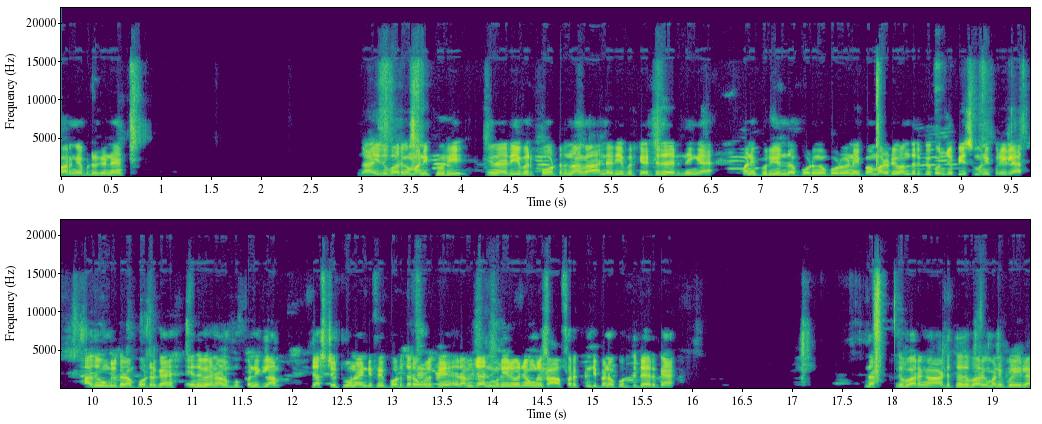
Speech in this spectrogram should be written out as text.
பாருங்க எப்படி இருக்குன்னு. இந்த இது பாருங்க மணிப்பூரி. நிறைய பேர் போட்டிருந்தாங்க. நிறைய பேர் கேட்டுதான் இருந்தீங்க. மணிப்பூரி இருந்தா போடுங்க போடுங்கன்னு. இப்ப மறுபடியும் வந்திருக்கு கொஞ்சம் பீஸ் மணிப்பூரியில. அது உங்களுக்கு நான் போட்டிருக்கேன். எது வேணாலும் புக் பண்ணிக்கலாம். ஜஸ்ட் டூ நைன்டி ஃபைவ் போட்டு உங்களுக்கு. ரம்ஜான் முடிவு வரையும் உங்களுக்கு ஆஃபர் கண்டிப்பா நான் கொடுத்துட்டே இருக்கேன். இந்த இது பாருங்க அடுத்தது பாருங்க மணிப்பூரியில.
